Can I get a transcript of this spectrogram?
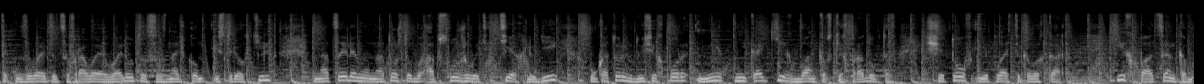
так называется цифровая валюта со значком из трех тильд, нацелена на то, чтобы обслуживать тех людей, у которых до сих пор нет никаких банковских продуктов, счетов и пластиковых карт. Их, по оценкам,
